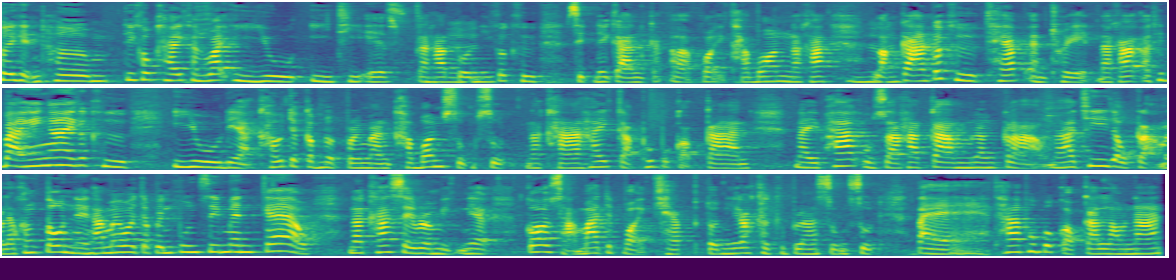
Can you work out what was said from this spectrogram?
เคยเห็นเทอมที่เขาใช้คันว่า EU ETS นะคะตัวนี้ก็คือสิทธิ์ในการปล่อยคาร์บอนนะคะ หลักการก็คือ cap and trade นะคะ อธิบายง่ายๆก็คือ EU เนี่ยเขาจะกำหนดปริมาณคาร์บอนสูงสุดนะคะ ให้กับผู้ประกอบการในภาคอุตสาหกรรมดังกล่าวนะที่เรากล่าวมาแล้วข้างต้นเนี่ยนะคะไม่ว่าจะเป็นปูนซีเมนต์แก้วนะคะเซรามิกเนี่ยก็สามารถจะปล่อย cap ตัวนี้ก็คือปริมาณสูงสุด แต่ถ้าผู้ประกอบการเหล่านั้น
